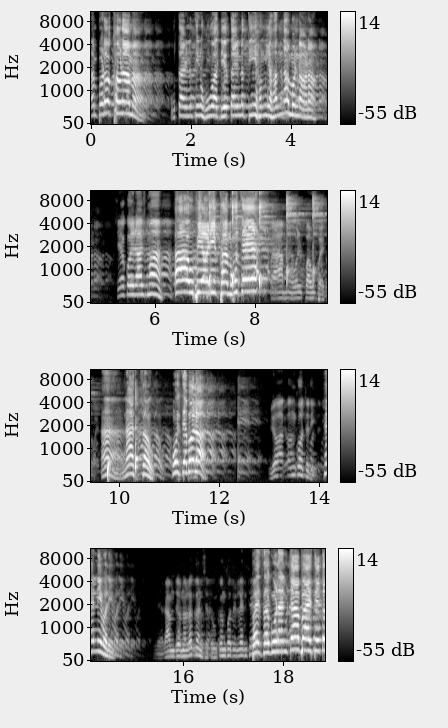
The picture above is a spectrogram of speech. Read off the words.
આમ પડો ખવડામાં. ઉતાય નથી ને હુવા દેતાય નથી હમી હંદા મંડાણા. છે કોઈ રાજમાં? આ ઊભી અડી ખામ. હું છે? આમ ઓલપા ઉપાડ્યો હા નાચ સૌ. હું છે બોલો. લ્યો આ કંકોત્રી. હેની વળી. રામદેવ નો લગ્ન છે તો હું કંકોત્રી લઈને ભાઈ સગુણા ને ક્યાં ભાઈ છે? તો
